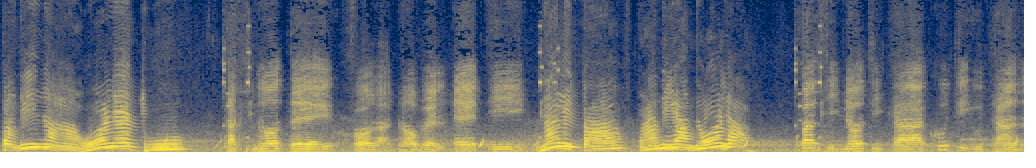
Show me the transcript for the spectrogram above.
Upamina, ole tu. Tak note fola nobel eti. Nalita, pania nola. Bati notika kuti utana.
